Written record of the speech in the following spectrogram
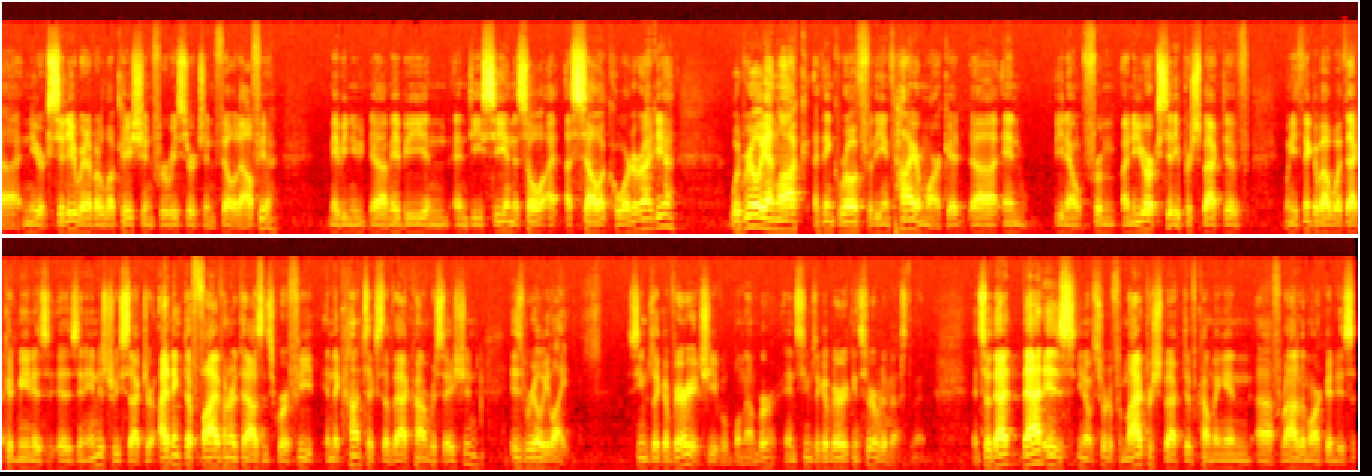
uh, New York City, we're going to have a location for research in Philadelphia, maybe, New, uh, maybe in, in DC, and this whole Acela corridor idea would really unlock, I think, growth for the entire market. Uh, and, you know, from a New York City perspective, when you think about what that could mean as, as an industry sector, I think the 500,000 square feet in the context of that conversation is really light. Seems like a very achievable number and seems like a very conservative estimate. And so that, that is, you know, sort of from my perspective, coming in uh, from out of the market is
